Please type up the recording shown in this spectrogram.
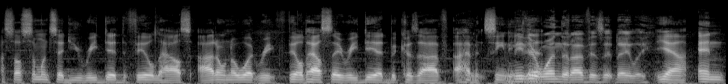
I saw someone said you redid the field house. I don't know what re- field house they redid because I've I haven't seen it Neither yet. one that I visit daily. Yeah, and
